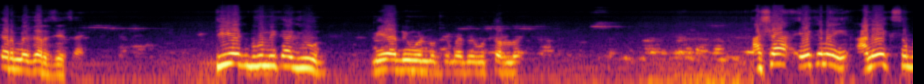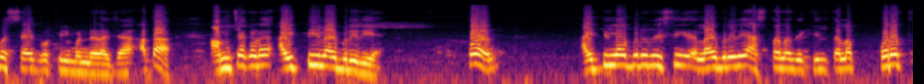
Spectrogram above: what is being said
करणं गरजेचं आहे. ती एक भूमिका घेऊन मी या निवडणुकीमध्ये उतरलोय. अशा एक नाही अनेक समस्या आहेत वकील मंडळाच्या. आता आमच्याकडं आय टी लायब्ररी आहे. पण आय टी लायब्ररी लायब्ररी असताना देखील त्याला परत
